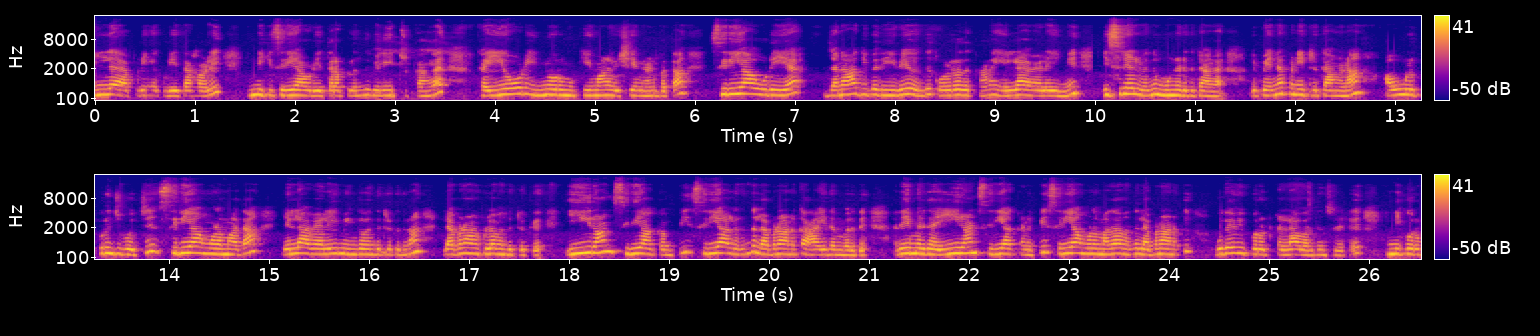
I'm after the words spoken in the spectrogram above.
இல்லை அப்படிங்கக்கூடிய தகவலை இன்னைக்கு சிரியாவுடைய தரப்புல இருந்து வெளியிட்டிருக்காங்க. கையோடு இன்னொரு முக்கியமான விஷயம் என்னன்னு பார்த்தா சிரியாவுடைய ஜனாதிபதியவே வந்து கொள்றதுக்கான எல்லா வேலையுமே இஸ்ரேல் வந்து முன்னெடுத்துட்டாங்க. இப்போ என்ன பண்ணிட்டு இருக்காங்கன்னா அவங்களுக்கு புரிஞ்சு போச்சு சிரியா மூலமா தான் எல்லா வேலையும் இங்க வந்துட்டு இருக்குதுன்னா லெபனானுக்குள்ள வந்துட்டு இருக்கு ஈரான் சிரியா கம்பி சிரியால இருந்து லெபனானுக்கு ஆயுதம் வருது. அதே மாதிரி தான் ஈரான் சிரியாக்கு அனுப்பி சிரியா மூலமா தான் வந்து லெபனானுக்கு உதவி பொருட்கள்லாம் வருதுன்னு சொல்லிட்டு இன்னைக்கு ஒரு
